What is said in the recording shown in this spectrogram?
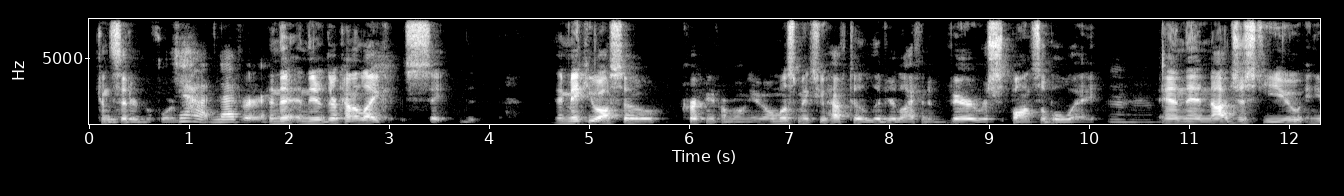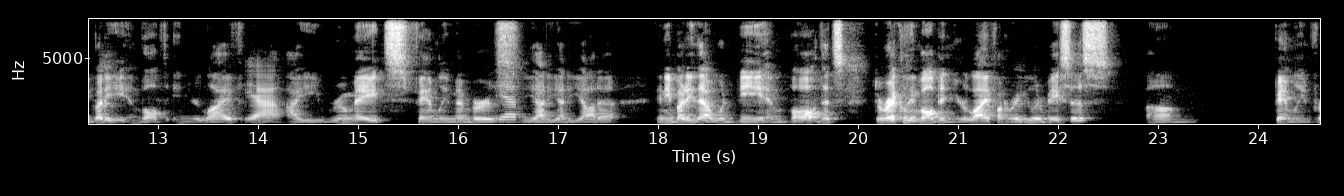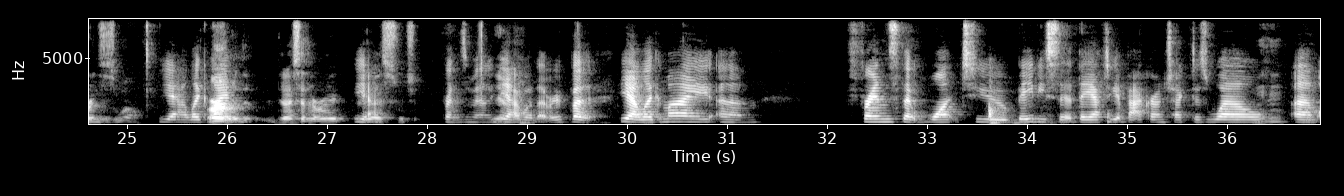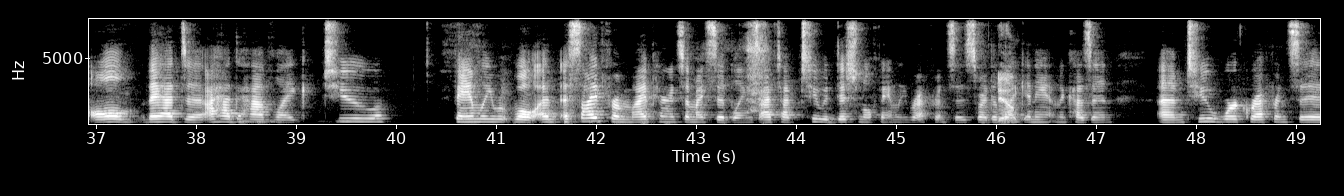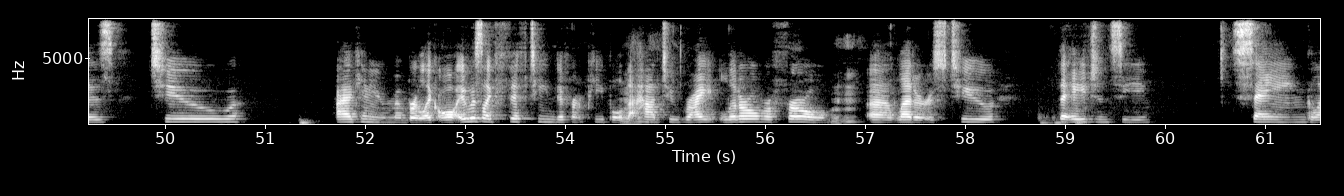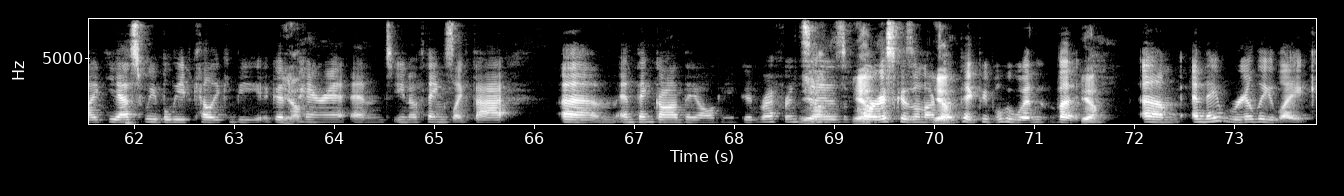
Considered before. Yeah, never. And they and they're, they're kind of like say they make you also correct me if I'm wrong. It almost makes you have to live your life in a very responsible way, hmm and then not just you, anybody involved in your life, Yeah. i.e., roommates, family members, Yep. yada yada yada. Anybody that would be involved, that's directly involved in your life on a regular Mhm. basis, um, family and friends as well. Yeah, like Or my did I say that right? Or Yeah. Friends and family. Yeah. Yeah. whatever. But yeah, like my um, friends that want to babysit, they have to get background checked as well. Mhm. Um, all they had to, I had to have like two family. Well, aside from my parents and my siblings, I have to have two additional family references. So I did Yeah. like an aunt and a cousin, um, two work references, two. I can't even remember. Like all, it was like fifteen different people that Mhm. had to write literal referral Mhm. uh, letters to the agency saying like yes we believe kelly can be a good Yeah. parent and you know things like that um, and thank god they all gave good references of Yeah. course because i'm not Yeah. going to pick people who wouldn't but Yeah. um, and they really like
